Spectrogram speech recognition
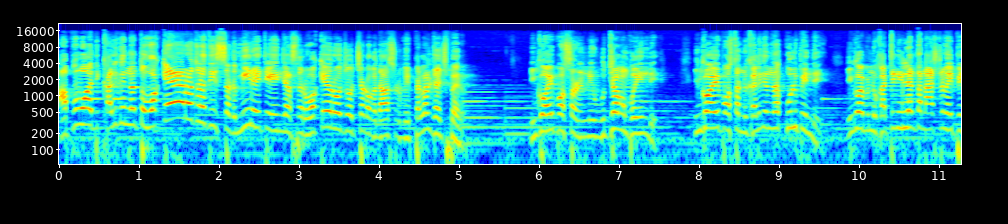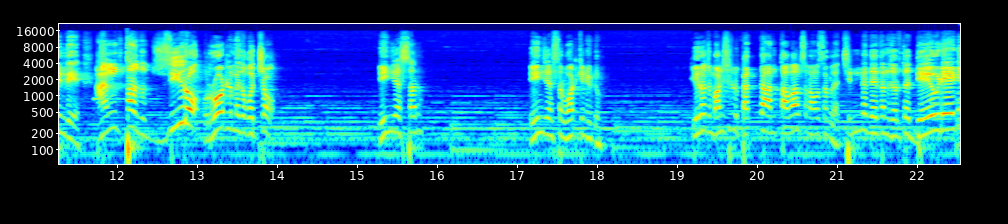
అపవాది కలిగిందంతా ఒకే రోజులో తీస్తాడు. మీరైతే ఏం చేస్తారు? ఒకే రోజు వచ్చాడు ఒక దాసుడు మీ పిల్లలు చచ్చిపోయారు. ఇంకోవైపు వస్తాడు నీ ఉద్యోగం పోయింది. ఇంకోవైపు వస్తాడు నువ్వు కలిగిందంతా కూలిపోయింది. ఇంకోవైపు నువ్వు కట్టిన ఇల్లంతా నాశనం అయిపోయింది. అంత జీరో రోడ్ల మీదకి వచ్చావు. ఏం చేస్తారు? ఏం చేస్తారు? వాట్ కెన్ యూ డూ ఈరోజు మనుషులు పెద్ద అంత అవ్వాల్సిన అవసరం లేదు. చిన్నది ఏదైనా జరుగుతుంది దేవుడేడి?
